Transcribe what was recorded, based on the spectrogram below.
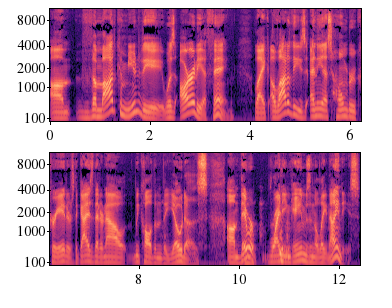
um, the mod community was already a thing. Like a lot of these NES homebrew creators, the guys that are now we call them the Yodas, um, they were writing games in the late nineties.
